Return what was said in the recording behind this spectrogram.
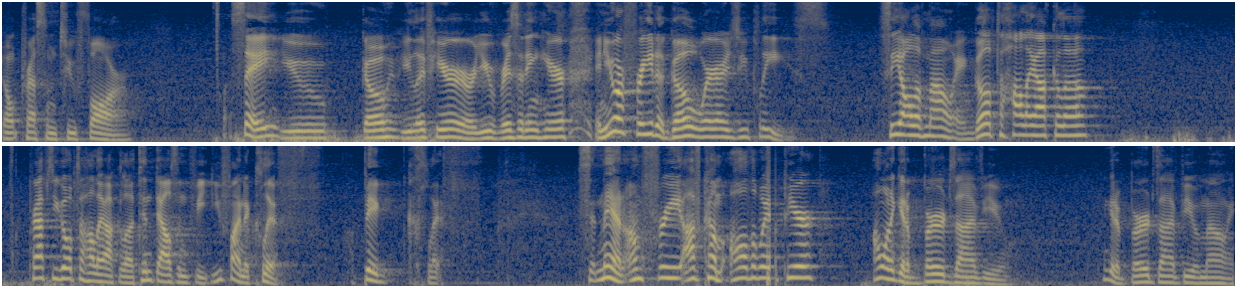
Don't press them too far. Say you go, you live here or you're visiting here, and you are free to go where as you please. See all of Maui. Go up to Haleakala. Perhaps you go up to Haleakala, 10,000 feet. You find a cliff, a big cliff. He said, Man, I'm free. I've come all the way up here. I want to get a bird's eye view. I get a bird's eye view of Maui.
